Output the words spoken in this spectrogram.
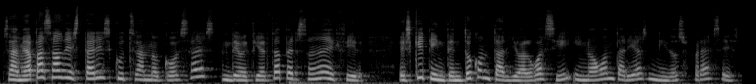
O sea, me ha pasado de estar escuchando cosas de cierta persona decir, es que te intento contar yo algo así y no aguantarías ni dos frases.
